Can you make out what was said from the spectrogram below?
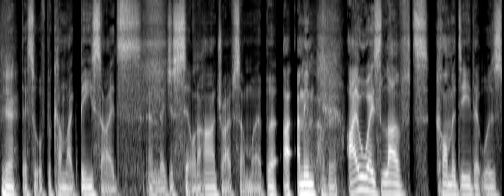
yeah they sort of become like B sides, and they just sit on a hard drive somewhere. But I, I mean, it. I always loved comedy that was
